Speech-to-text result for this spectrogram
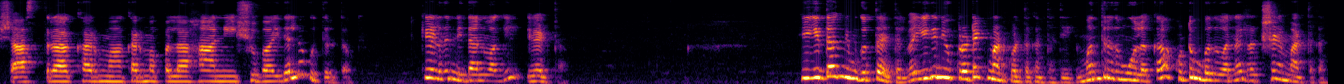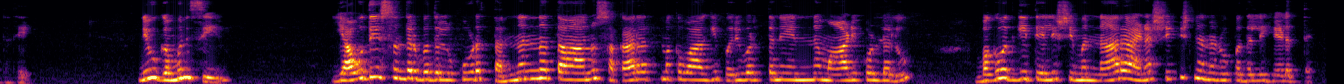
ಶಾಸ್ತ್ರ, ಕರ್ಮ, ಕರ್ಮಫಲ, ಹಾನಿ, ಶುಭ ಇದೆಲ್ಲ ಗೊತ್ತಿರುತ್ತೆ ಕೇಳಿದ್ರೆ ನಿಧಾನವಾಗಿ ಹೇಳ್ತಾವೆ ಹೀಗಿದ್ದಾಗ ನಿಮ್ಗೆ ಗೊತ್ತಾಯ್ತಲ್ವ? ಈಗ ನೀವು ಪ್ರೊಟೆಕ್ಟ್ ಮಾಡ್ಕೊಳ್ತಕ್ಕಂಥದ್ದು ಈಗ ಮಂತ್ರದ ಮೂಲಕ ಕುಟುಂಬದವನ್ನ ರಕ್ಷಣೆ ಮಾಡ್ತಕ್ಕಂಥದ್ದು ಹೇಗೆ? ನೀವು ಗಮನಿಸಿ, ಯಾವುದೇ ಸಂದರ್ಭದಲ್ಲೂ ಕೂಡ ತನ್ನನ್ನ ತಾನು ಸಕಾರಾತ್ಮಕವಾಗಿ ಪರಿವರ್ತನೆಯನ್ನ ಮಾಡಿಕೊಳ್ಳಲು ಭಗವದ್ಗೀತೆಯಲ್ಲಿ ಶ್ರೀಮನ್ನಾರಾಯಣ ಶ್ರೀಕೃಷ್ಣನ ರೂಪದಲ್ಲಿ ಹೇಳುತ್ತೆ.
